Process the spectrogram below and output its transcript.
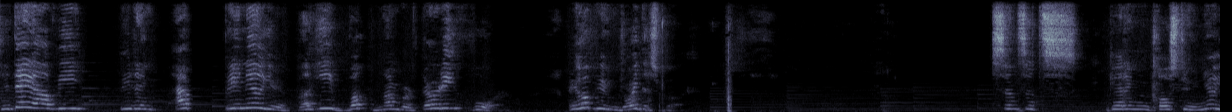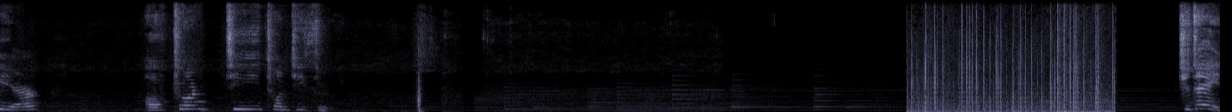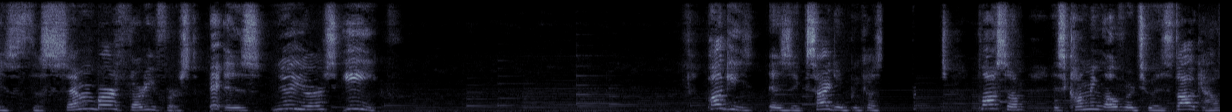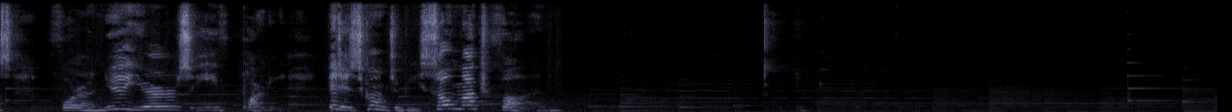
today I'll be reading Happy New Year, Puggy, book number 34. I hope you enjoyed this book. Since it's getting close to New Year of 2023. Today is December 31st. It is New Year's Eve. Puggy is excited because Blossom is coming over to his doghouse for a New Year's Eve party. It is going to be so much fun.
